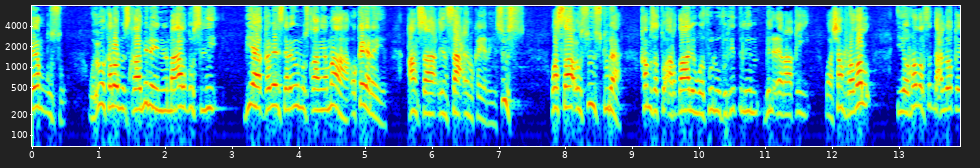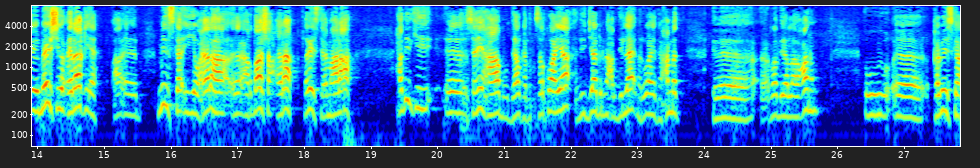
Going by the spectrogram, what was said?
yanqusu. Wuxuu kaloo nusqaaminaynin maa alqusli. Biyaha qabeyskale inuu nusqaamiya ma aha oo ka yareeyo. Can saacin saac inuu ka yareeyo. Suus. Wasaacu suuskuna khamsatu ardaalin wa thuluthu ritlin bilciraaqiy waa shan rodol iyo rodol saddex loo qeybiyo meeshii ciraaqi ah miiska iyo waxyaalaha ardaasha ciraaq laga isticmaalo ah. Xadiidkii saxiixaha buu de halkan sal ku hayaa. Xadiid jaabir bin cabdillah min riwaayat maxamed radia allahu canhu uu qabeyska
